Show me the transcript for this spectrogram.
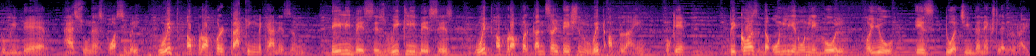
to be there as soon as possible with a proper tracking mechanism, daily basis, weekly basis, with a proper consultation with upline, okay? Because the only and only goal for you is to achieve the next level, right?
